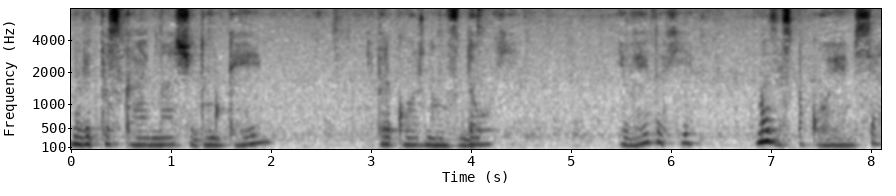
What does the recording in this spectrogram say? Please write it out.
Ми відпускаємо наші думки і при кожному вдохі і видохі ми заспокоюємося.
